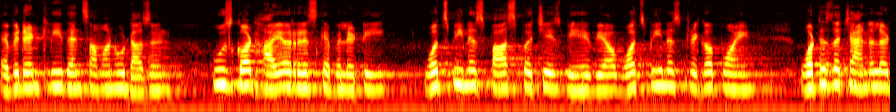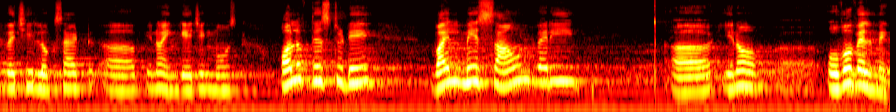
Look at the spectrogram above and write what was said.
evidently than someone who doesn't, who's got higher risk ability, what's been his past purchase behavior, what's been his trigger point, what is the channel at which he looks at uh, you know, engaging most. All of this today while may sound very, uh, you know, uh, overwhelming,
